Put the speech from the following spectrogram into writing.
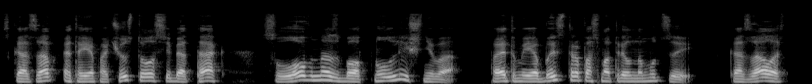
Сказав это, я почувствовал себя так, словно сболтнул лишнего, поэтому я быстро посмотрел на Мудзи. Казалось,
